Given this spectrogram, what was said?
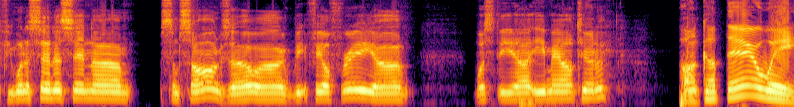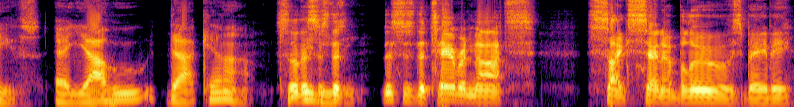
if you want to send us in um some songs though, uh be, feel free. Uh what's the uh, email, Tuna? Punk up the airwaves at yahoo.com. So this is the this is the Terrornauts Psych Center Blues, baby.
